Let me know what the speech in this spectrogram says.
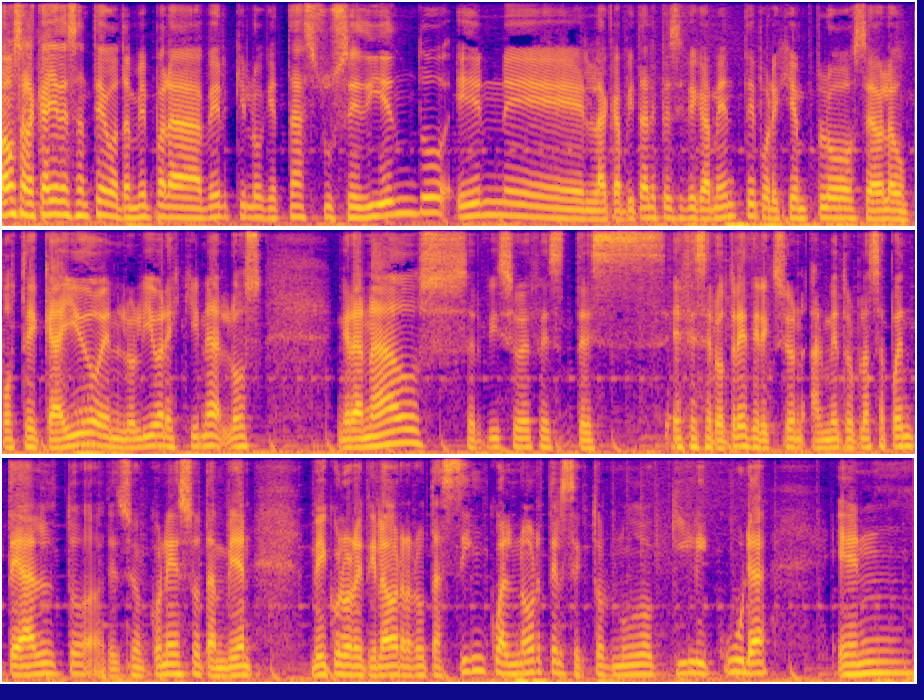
Vamos a la calle de Santiago también para ver qué es lo que está sucediendo en eh, la capital específicamente. Por ejemplo, se habla de un poste caído en el Olivar esquina Los Granados, servicio F3, F03, dirección al Metro Plaza Puente Alto. Atención con eso. También vehículo retirado en la ruta 5 al norte, el sector nudo Quilicura en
